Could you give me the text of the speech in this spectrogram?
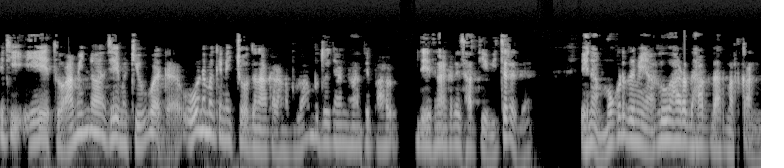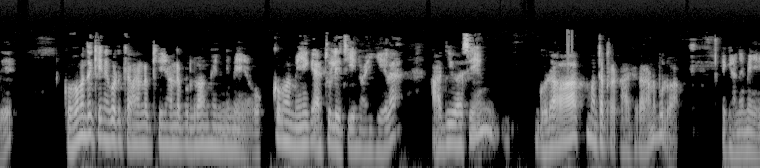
ඉතින් ඒ ස්වාමීන් වහන්සේම කිව්වට ඕනම කෙනෙක් චෝදනා කරන්න පුළුවන් බුදුජානක වහන්සේ දේශනා කරේ සතිය විතරද? එහෙනම් මොකටද මේ 84000ක් ධර්මස්කන්ධේ කොහොමද කෙනෙකුට කරන්න කියන්න පුළුවන් වෙන්නේ මේ ඔක්කොම මේක ඇතුලේ තියෙනවයි කියලා ආදි වශයෙන් ගොඩාක් මත ප්‍රකාශ කරන්න පුළුවන්. ඒ කියන්නේ මේ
